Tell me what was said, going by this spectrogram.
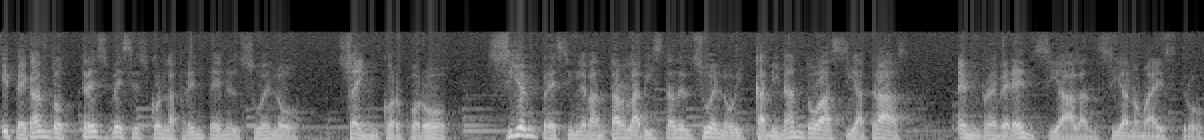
y pegando tres veces con la frente en el suelo, se incorporó, siempre sin levantar la vista del suelo y caminando hacia atrás en reverencia al anciano maestro.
